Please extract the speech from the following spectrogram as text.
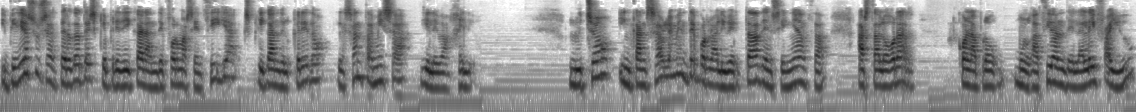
y pidió a sus sacerdotes que predicaran de forma sencilla, explicando el credo, la Santa Misa y el Evangelio. Luchó incansablemente por la libertad de enseñanza hasta lograr, con la promulgación de la ley Fayú,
